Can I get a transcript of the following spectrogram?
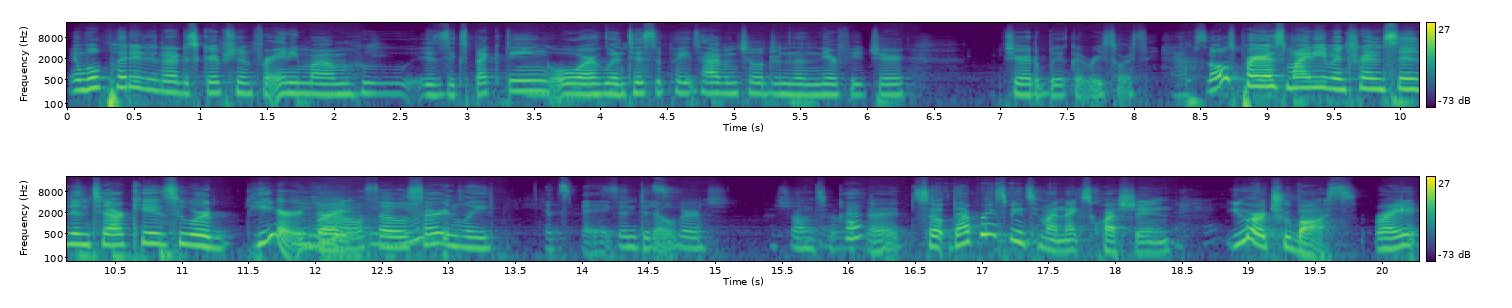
Book. And we'll put it in our description for any mom who is expecting or who anticipates having children in the near future. I'm sure it'll be a good resource. Those prayers might even transcend into our kids who are here Right. now. Mm-hmm. So certainly It's big. send it over. Sounds really good. So that brings me to my next question. You are a true boss, right?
